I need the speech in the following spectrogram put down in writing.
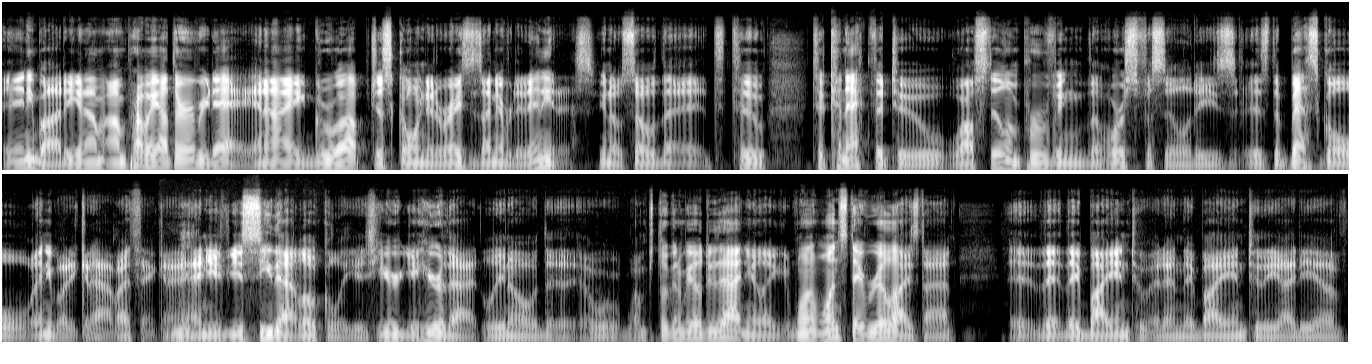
anybody, and I'm, I'm probably out there every day. And I grew up just going to the races. I never did any of this, you know. So the, to to connect the two while still improving the horse facilities is the best goal anybody could have, I think. Yeah. And you, you see that locally. You hear you hear that, you know. The, I'm still going to be able to do that, and you're like, once they realize that, eh, they, they buy into it, and they buy into the idea of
